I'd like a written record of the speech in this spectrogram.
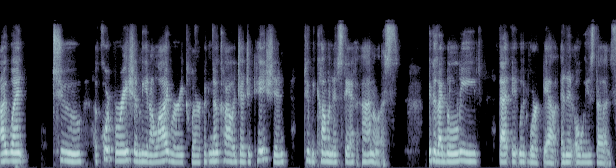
I went to a corporation being a library clerk with no college education to becoming a staff analyst because I believed that it would work out and it always does.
